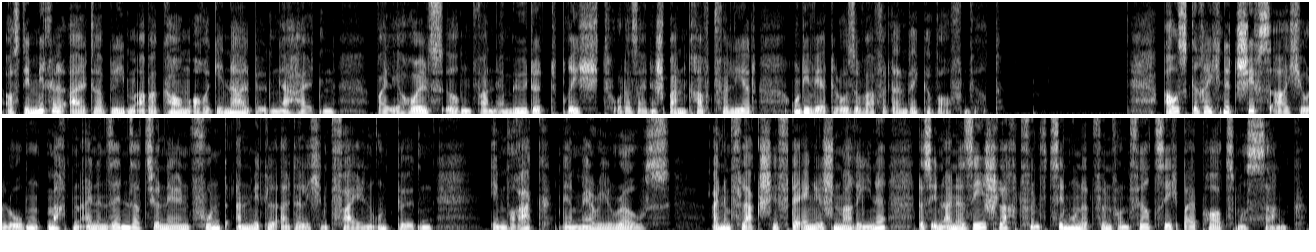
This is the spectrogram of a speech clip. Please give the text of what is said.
Aus dem Mittelalter blieben aber kaum Originalbögen erhalten, weil ihr Holz irgendwann ermüdet, bricht oder seine Spannkraft verliert und die wertlose Waffe dann weggeworfen wird. Ausgerechnet Schiffsarchäologen machten einen sensationellen Fund an mittelalterlichen Pfeilen und Bögen im Wrack der Mary Rose, einem Flaggschiff der englischen Marine, das in einer Seeschlacht 1545 bei Portsmouth sank.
